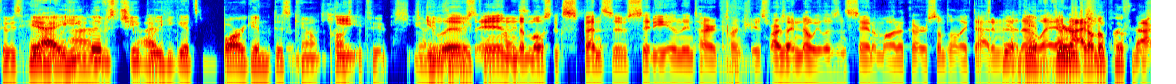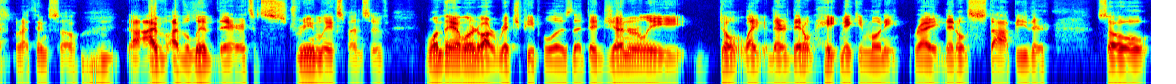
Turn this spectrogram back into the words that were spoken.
there was him. yeah, he and- lives cheaply. uh, he gets bargain discount He- prostitutes. He, You know, he doesn't lives in price. the most expensive city in the entire country. As far as I know, he lives in Santa Monica or something like that in, Yeah, in LA. I'm not, I don't know cheap for a fact, but I think so. Mhm. Uh, I've I've lived there. It's extremely expensive. One thing I've learned about rich people is that they generally don't like they they don't hate making money, right? They don't stop either. So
